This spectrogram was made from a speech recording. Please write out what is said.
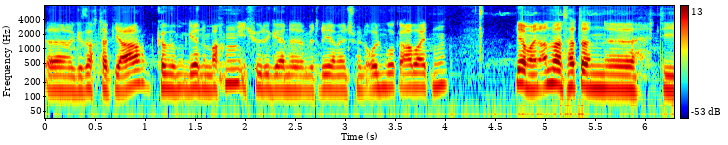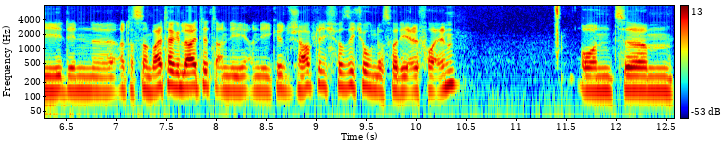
äh, gesagt habe, ja, können wir gerne machen. Ich würde gerne mit Reha Management Oldenburg arbeiten. Ja, mein Anwalt hat dann äh, die, den, äh, hat das dann weitergeleitet an die, an die kritische Haftpflichtversicherung, das war die LVM. Und ähm,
